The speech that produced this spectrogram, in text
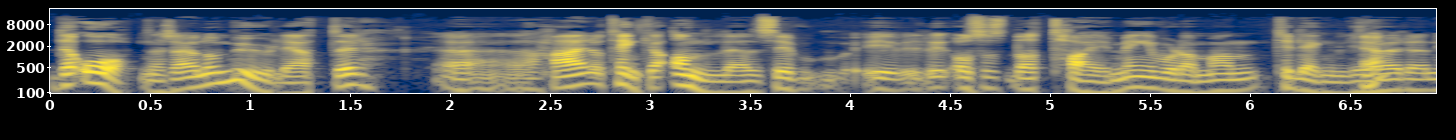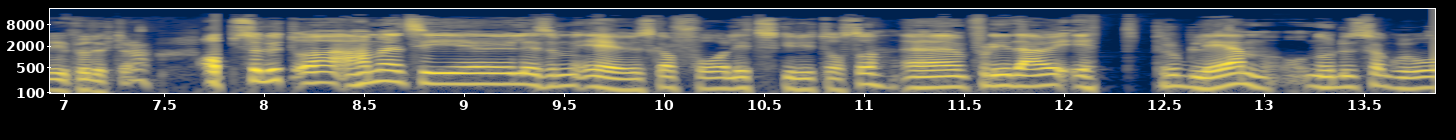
det åpner seg jo noen muligheter her å tenke annerledes i, i også da timing i hvordan man tilgjengeliggjør ja. nye produkter. Da. Absolutt, og her må jeg si liksom EU skal få litt skryt også. fordi det er jo ett problem når du skal gå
